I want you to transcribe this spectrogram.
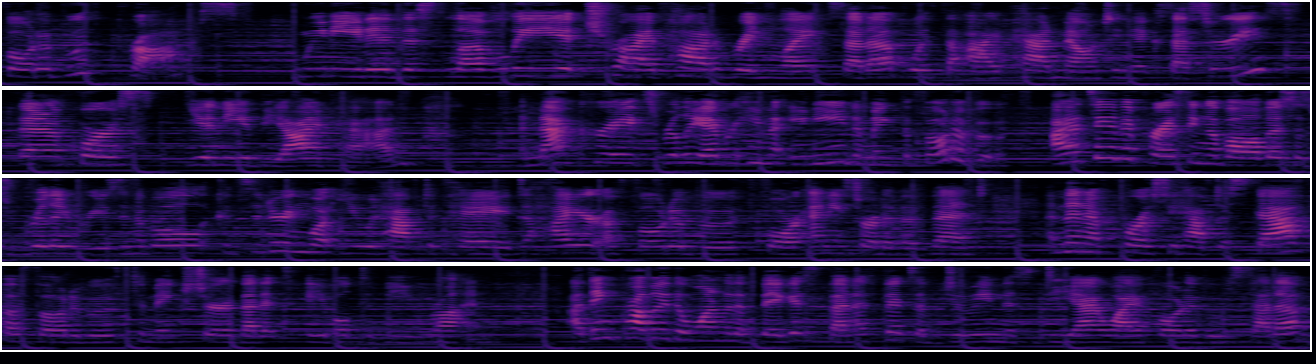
photo booth props. We needed this lovely tripod ring light setup with the iPad mounting accessories. Then of course, you need the iPad. And that creates really everything that you need to make the photo booth. I'd say the pricing of all this is really reasonable considering what you would have to pay to hire a photo booth for any sort of event. And then of course you have to staff a photo booth to make sure that it's able to be run. I think probably the one of the biggest benefits of doing this DIY photo booth setup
